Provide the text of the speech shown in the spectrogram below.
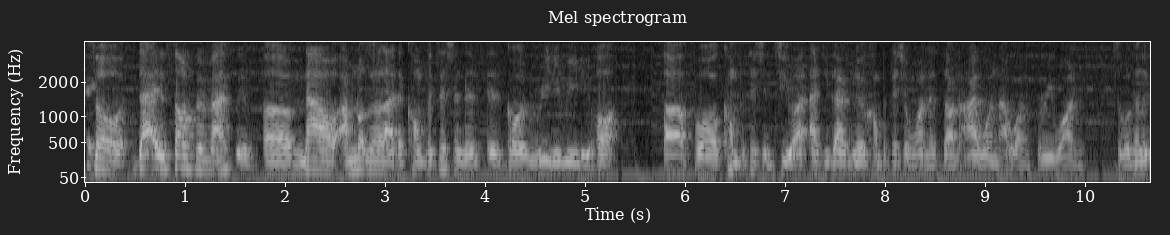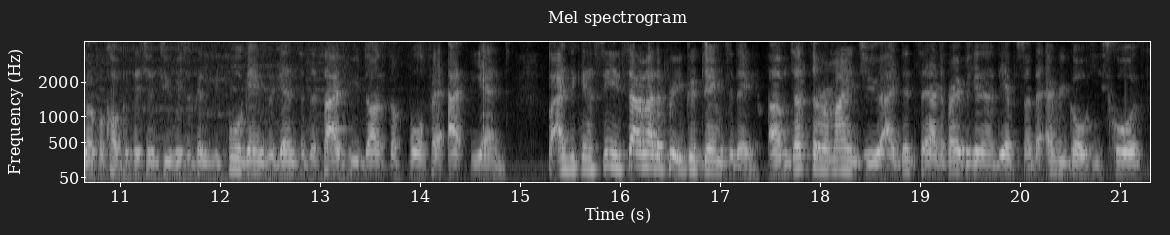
So that is something massive. Um, now I'm not gonna lie, the competition is is gone really really hot. Uh, for competition two, as you guys know, competition one is done. I won that one, three one. So we're gonna go for competition two, which is gonna be four games again to decide who does the forfeit at the end. But as you can see, Sam had a pretty good game today. Um, just to remind you, I did say at the very beginning of the episode that every goal he scores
